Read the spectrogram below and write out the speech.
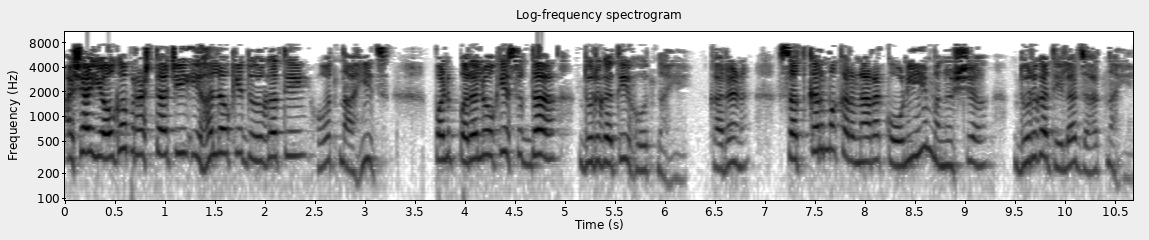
अशा योगभ्रष्टाची इहलोकी दुर्गती होत नाहीच पण परलोकी सुद्धा दुर्गती होत नाही. कारण सत्कर्म करणारा कोणीही मनुष्य दुर्गतीला जात नाही.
